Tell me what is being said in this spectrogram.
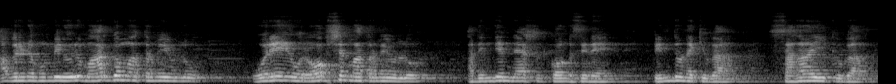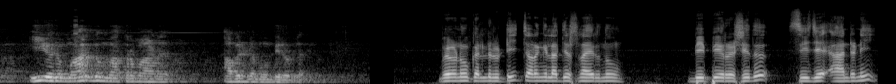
അവരുടെ മുമ്പിൽ ഒരു മാർഗം മാത്രമേ ഉള്ളൂ ഒരേ ഒരു ഓപ്ഷൻ മാത്രമേ ഉള്ളൂ. അത് ഇന്ത്യൻ നാഷണൽ കോൺഗ്രസിനെ പിന്തുണയ്ക്കുക സഹായിക്കുക. ഈ ഒരു മാർഗം മാത്രമാണ് അവരുടെ മുമ്പിലുള്ളത്. വേണു കല്ലുരുട്ടി ചടങ്ങിൽ അധ്യക്ഷനായിരുന്നു. B P Rasheed C J Antony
